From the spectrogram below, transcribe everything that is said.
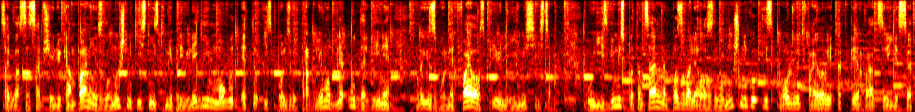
Согласно сообщению компании, злоумышленники с низкими привилегиями могут эту использовать проблему для удаления произвольных файлов с привилегиями систем. Уязвимость потенциально позволяла злоумышленнику использовать файловые операции ESET,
